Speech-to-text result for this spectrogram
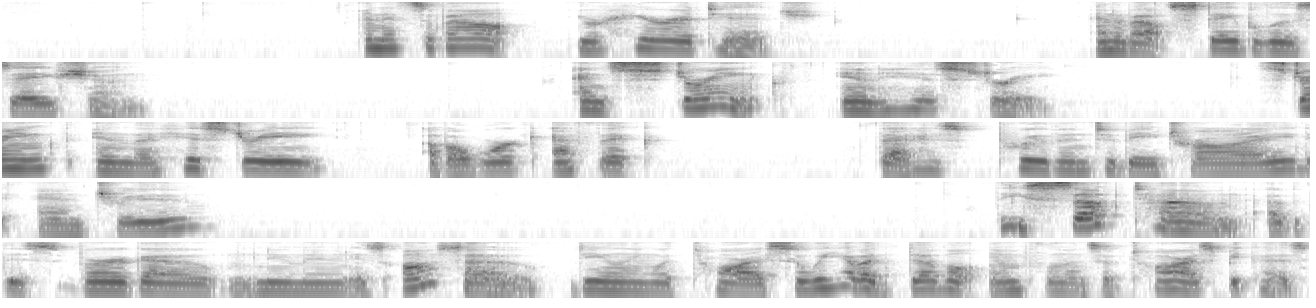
And it's about your heritage and about stabilization and strength in history, strength in the history of a work ethic that has proven to be tried and true The subtone of this Virgo new moon is also dealing with Taurus. So we have a double influence of Taurus because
